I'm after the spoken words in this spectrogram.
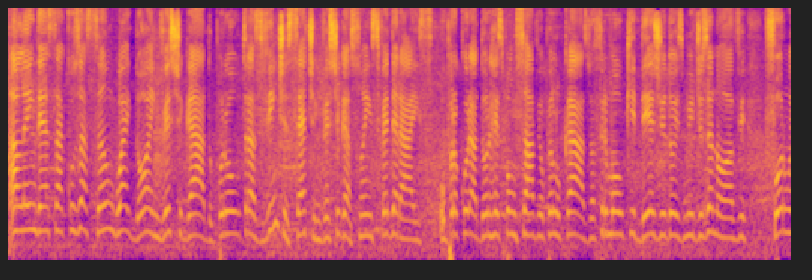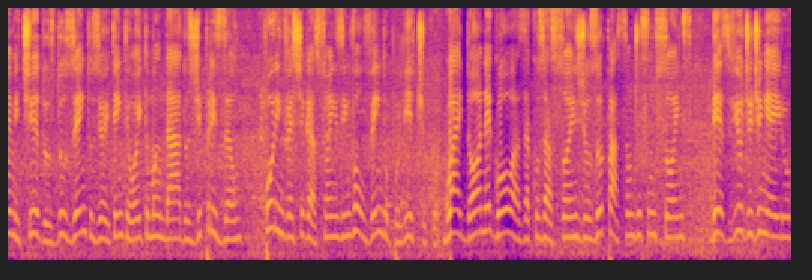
Além dessa acusação, Guaidó é investigado por outras 27 investigações federais. O procurador responsável pelo caso afirmou que desde 2019 foram emitidos 288 mandados de prisão por investigações envolvendo o político. Guaidó negou as acusações de usurpação de funções, desvio de dinheiro,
